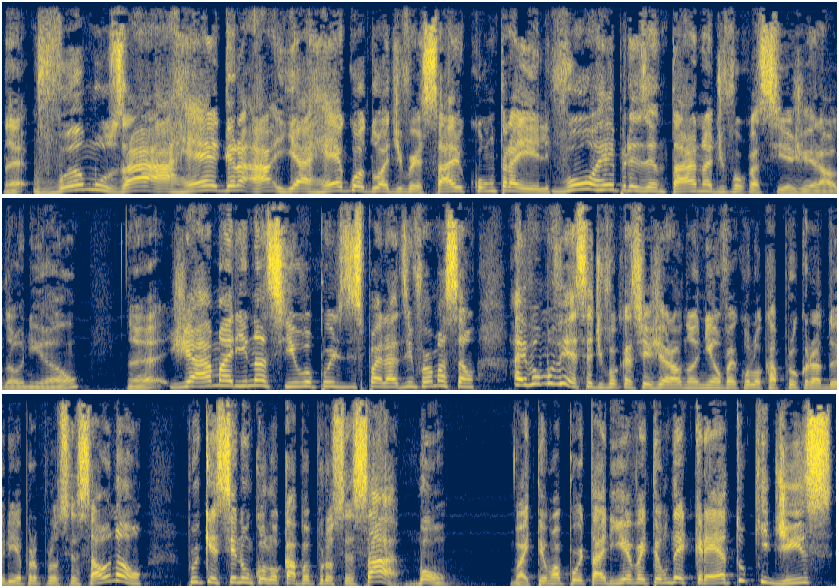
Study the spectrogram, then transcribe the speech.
Né? Vamos usar a regra a, e a régua do adversário contra ele. Vou representar na Advocacia Geral da União. Né? Já a Marina Silva por desespalhar desinformação. Aí vamos ver se a Advocacia Geral da União vai colocar a procuradoria para processar ou não. Porque se não colocar para processar, bom, vai ter uma portaria, vai ter um decreto que diz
